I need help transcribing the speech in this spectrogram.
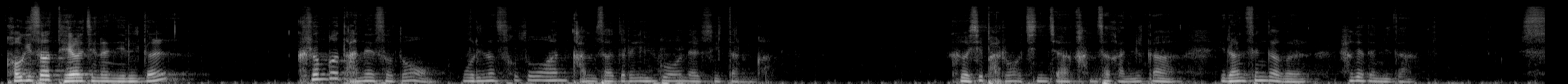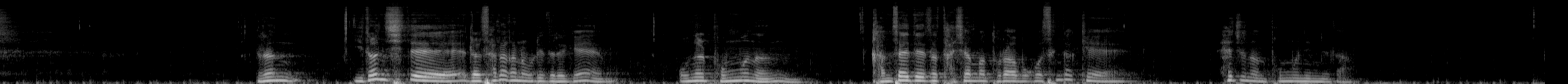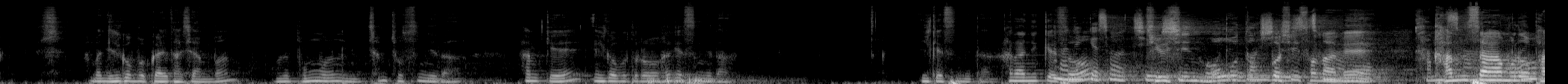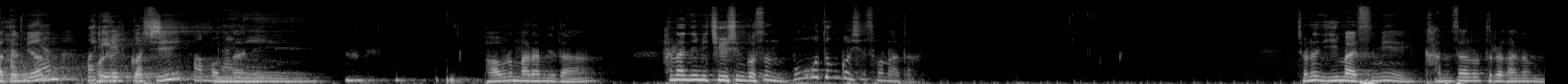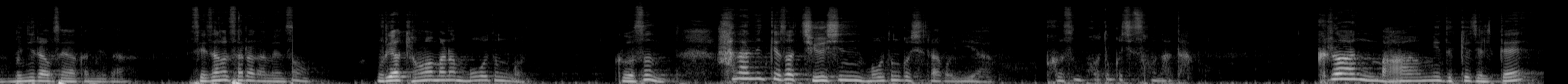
거기서 되어지는 일들, 그런 것 안에서도 우리는 소소한 감사들을 일구어낼 수 있다는 것. 그것이 바로 진짜 감사가 아닐까, 이런 생각을 하게 됩니다. 이런, 이런 시대를 살아가는 우리들에게 오늘 본문은 감사에 대해서 다시 한번 돌아보고 생각해 해주는 본문입니다. 한번 읽어볼까요? 다시 한번. 오늘 본문 참 좋습니다. 함께 읽어보도록 하겠습니다. 읽겠습니다. 하나님께서, 하나님께서 지으신 모든 것이 선함에 감사함으로 받으면 버릴 것이 없나니. 바울은 말합니다. 하나님이 지으신 것은 모든 것이 선하다. 저는 이 말씀이 감사로 들어가는 문이라고 생각합니다. 세상을 살아가면서 우리가 경험하는 모든 것, 그것은 하나님께서 지으신 모든 것이라고 이해하고, 그것은 모든 것이 선하다. 그러한 마음이 느껴질 때,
